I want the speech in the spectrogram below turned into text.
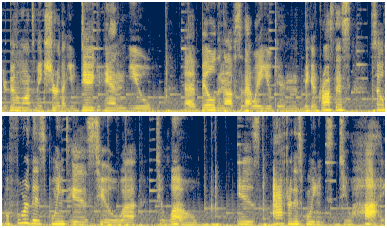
you're going to want to make sure that you dig and you uh, build enough so that way you can make it across this. So before this point is too, uh, too low, is after this point too high.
